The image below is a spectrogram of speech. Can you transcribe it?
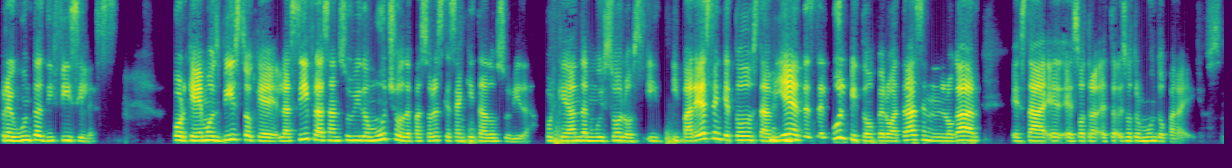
preguntas difíciles, porque hemos visto que las cifras han subido mucho de pastores que se han quitado su vida, porque andan muy solos y, y parecen que todo está bien desde el púlpito, pero atrás en el hogar está, e, es, otra, es otro mundo para ellos.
